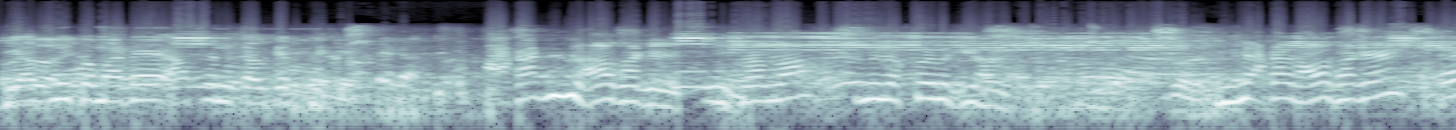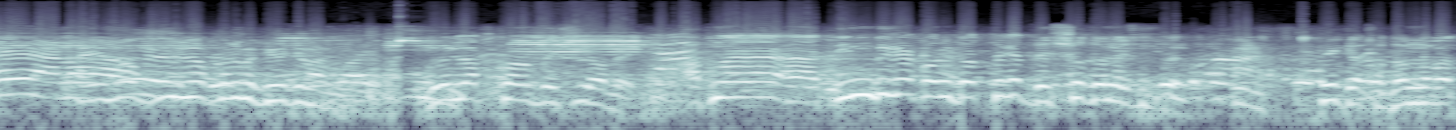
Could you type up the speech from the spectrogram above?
কি? আপনি তো মাঠে আসেন কালকের থেকে। আকাশ যদি ভালো থাকে ইনশাল্লাহ দুই লক্ষের বেশি হবে। যদি আকাশ ভালো থাকে দুই লক্ষের বেশি হতে পারবে দুই লক্ষর বেশি হবে। আপনারা তিন বিঘা করিডোর থেকে দেড়শো জন এসেছেন ঠিক আছে ধন্যবাদ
